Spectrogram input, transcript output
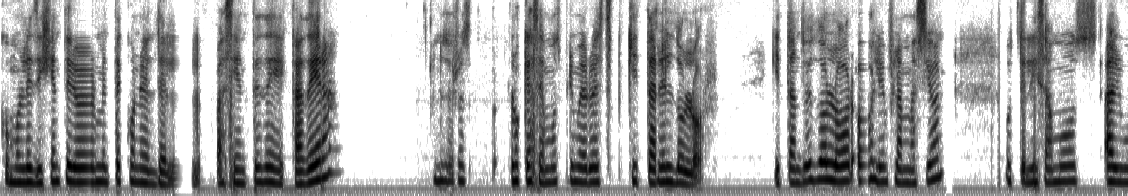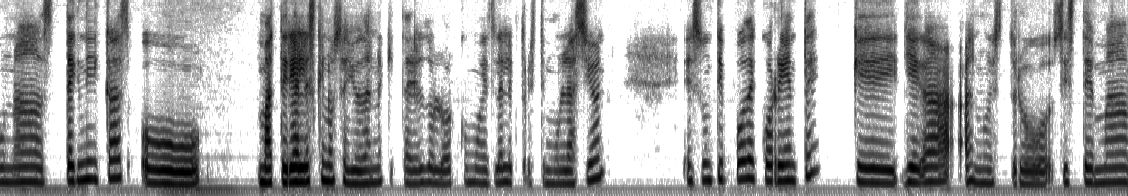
como les dije anteriormente con el del paciente de cadera, nosotros lo que hacemos primero es quitar el dolor. Quitando el dolor o la inflamación, utilizamos algunas técnicas o materiales que nos ayudan a quitar el dolor, como es la electroestimulación. Es un tipo de corriente que llega a nuestro sistema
